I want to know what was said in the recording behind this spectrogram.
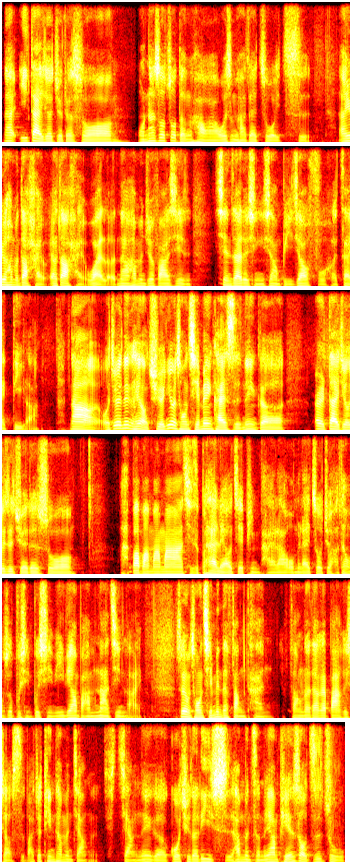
那一代就觉得说，我那时候做的很好啊，为什么要再做一次？那因为他们到海要到海外了，那他们就发现现在的形象比较符合在地啦。那我觉得那个很有趣，因为从前面开始，那个二代就一直觉得说。啊，爸爸妈妈其实不太了解品牌啦，我们来做就好。但我说不行不行，你一定要把他们纳进来。所以我从前面的访谈访了大概八个小时吧，就听他们讲讲那个过去的历史，他们怎么样胼手胝足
